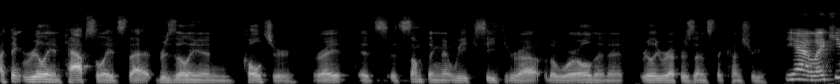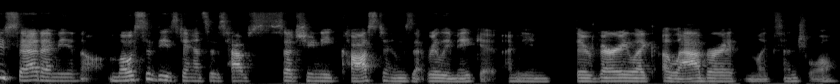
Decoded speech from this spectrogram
I think really encapsulates that Brazilian culture. Right, it's it's something that we see throughout the world, and it really represents the country. Yeah, like you said, I mean, most of these dances have such unique costumes that really make it. I mean, they're very like elaborate and like sensual.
